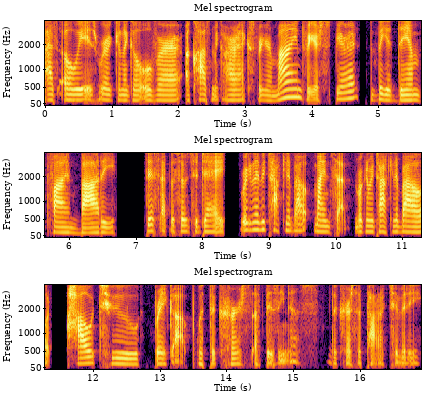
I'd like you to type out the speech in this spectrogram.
As always, we're going to go over a cosmic RX for your mind, for your spirit, and be a damn fine body. This episode today, we're going to be talking about mindset. We're going to be talking about how to break up with the curse of busyness, the curse of productivity.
